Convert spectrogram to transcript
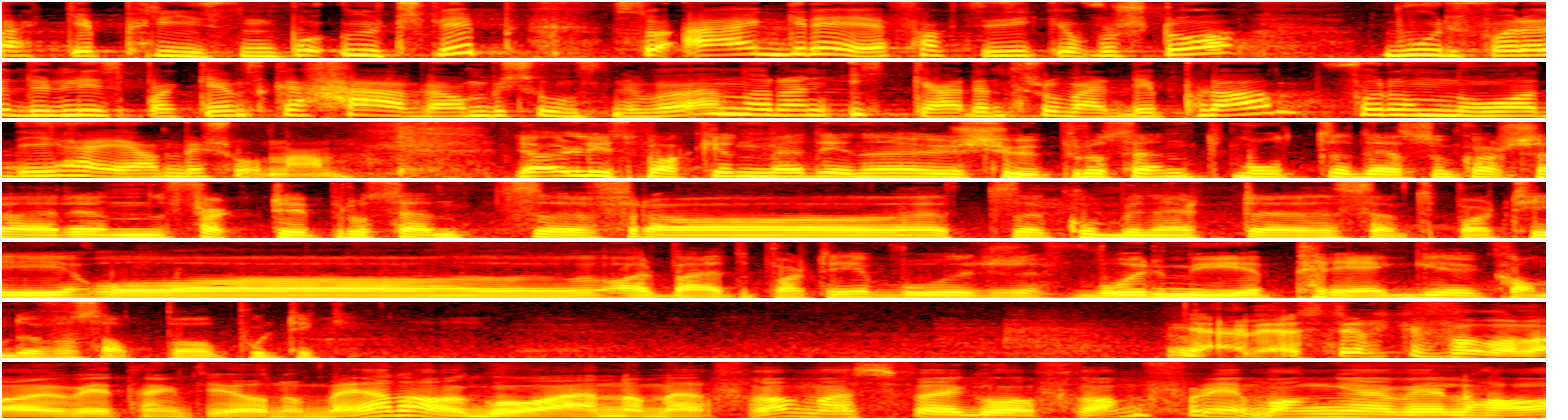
øke prisen på utslipp. Så jeg greier faktisk ikke å forstå hvorfor Audun Lysbakken skal heve ambisjonsnivået når han ikke har en troverdig plan for å nå de høye ambisjonene. Ja, Lysbakken, med dine 7% mot det som kanskje er en 40 fra et kombinert eh, Senterparti og Arbeiderparti, hvor, hvor mye preg kan du få satt på politikken? Ja, Det styrkeforholdet har jo vi tenkt å gjøre noe med. da, Gå enda mer fram. SV går fram fordi mange vil ha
